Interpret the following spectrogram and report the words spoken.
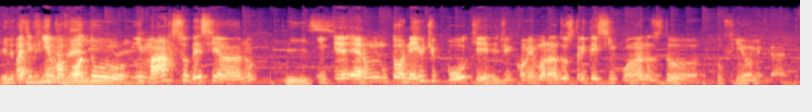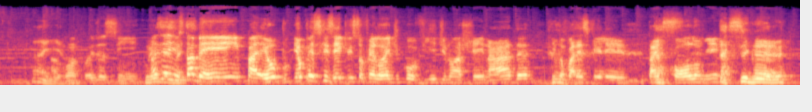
Ele Mas tá enfim, é uma velhinho, foto velho. em março desse ano, Isso. em que era um torneio de pôquer, de, comemorando os 35 anos do, do filme, cara. Aí, ó. Alguma coisa assim. Mas é, é, isso, mas- tá bem. hein? Eu, eu pesquisei Christopher Lloyd de Covid, não achei nada. Então parece que ele tá Tá- incólume. Tá seguro. É.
